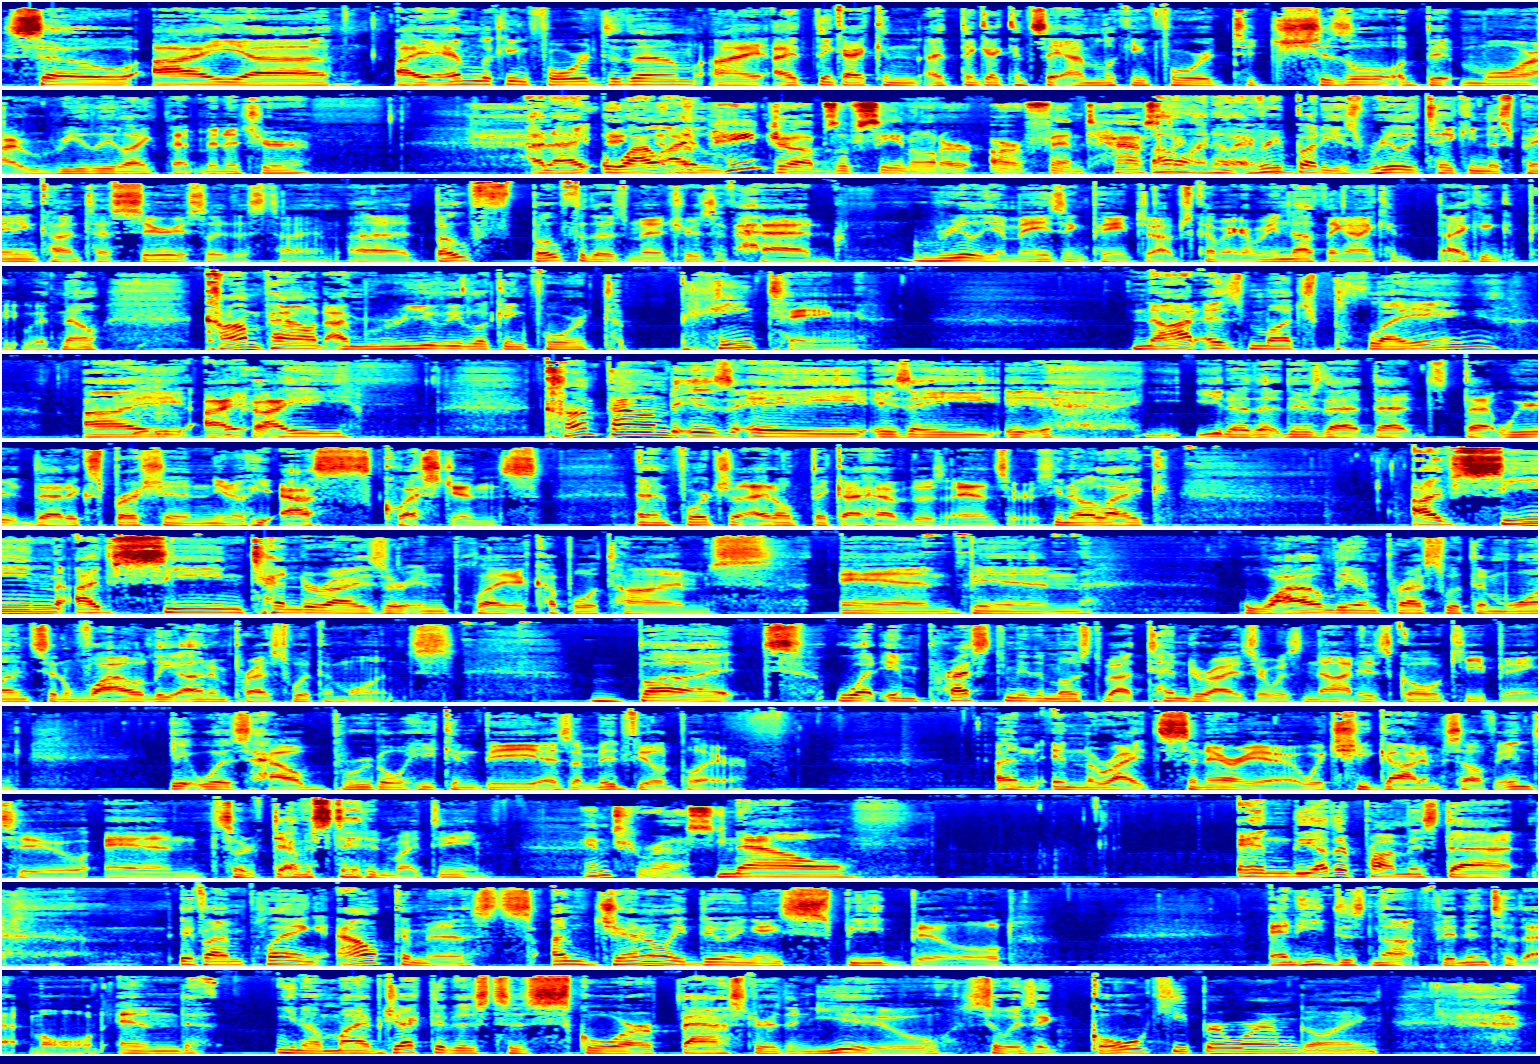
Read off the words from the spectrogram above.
So I uh, I am looking forward to them. I, I think I can I think I can say I'm looking forward to chisel a bit more. I really like that miniature. And I while and I paint jobs I've seen on are, are fantastic. Oh, I know. Everybody is really taking this painting contest seriously this time. Uh, both both of those miniatures have had really amazing paint jobs coming. I mean, nothing I can I can compete with. Now, compound, I'm really looking forward to painting. Not as much playing. I I I compound is a is a you know that there's that that that weird that expression you know he asks questions and unfortunately i don't think i have those answers you know like I've seen I've seen Tenderizer in play a couple of times and been wildly impressed with him once and wildly unimpressed with him once. But what impressed me the most about Tenderizer was not his goalkeeping. It was how brutal he can be as a midfield player. And in the right scenario, which he got himself into and sort of devastated my team. Interesting. Now, and the other problem is that if I'm playing alchemists, I'm generally doing a speed build, and he does not fit into that mold. And you know, my objective is to score faster than you. So, is a goalkeeper where I'm going?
